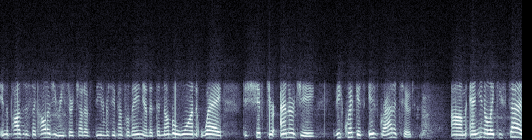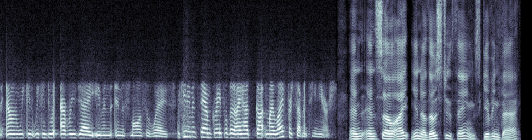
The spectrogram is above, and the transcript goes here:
in the positive psychology research out of the University of Pennsylvania that the number one way to shift your energy the quickest is gratitude. Um, and you know, like you said, Allen, we can we can do it every day, even in the smallest of ways. We can even say, "I'm grateful that I had gotten my life for 17 years." And and so I, you know, those two things, giving back,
